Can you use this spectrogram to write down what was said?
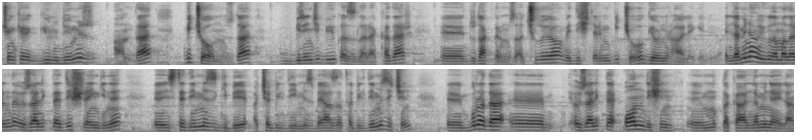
Çünkü güldüğümüz anda birçoğumuzda birinci büyük azılara kadar e, dudaklarımız açılıyor ve dişlerin birçoğu görünür hale geliyor. Lamina uygulamalarında özellikle diş rengini e, istediğimiz gibi açabildiğimiz, beyazlatabildiğimiz için e, burada e, özellikle 10 dişin e, mutlaka lamina ile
